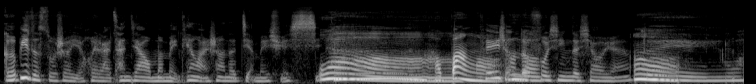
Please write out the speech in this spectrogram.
隔壁的宿舍也会来参加我们每天晚上的姐妹学习。哇，好棒哦！非常的复兴的校园，对。哇。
